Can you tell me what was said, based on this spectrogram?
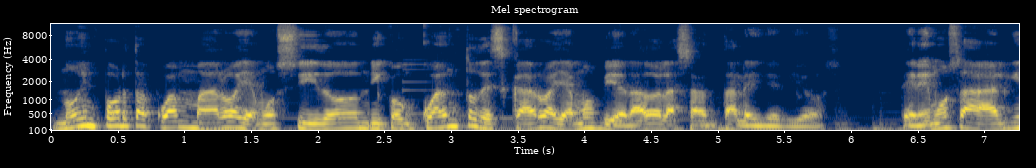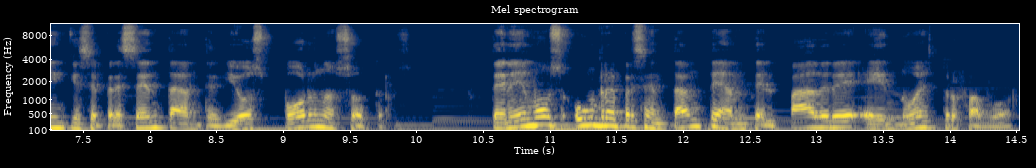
no importa cuán malo hayamos sido ni con cuánto descaro hayamos violado la santa ley de Dios, tenemos a alguien que se presenta ante Dios por nosotros. Tenemos un representante ante el Padre en nuestro favor.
